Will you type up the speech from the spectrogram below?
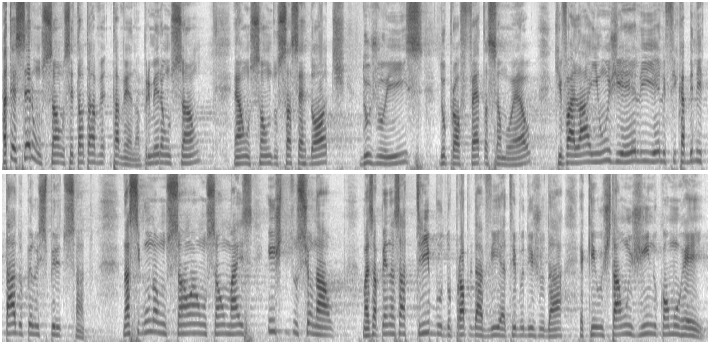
A terceira unção, você está tá vendo, a primeira unção é a unção do sacerdote, do juiz, do profeta Samuel, que vai lá e unge ele e ele fica habilitado pelo Espírito Santo. Na segunda unção, a unção mais institucional, mas apenas a tribo do próprio Davi, a tribo de Judá, é que o está ungindo como rei.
